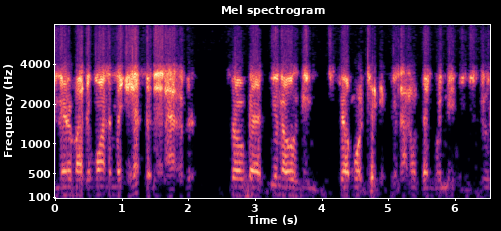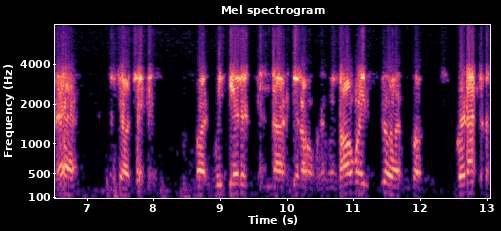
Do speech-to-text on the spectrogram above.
and everybody wanted to make an incident out of it so that, you know, he sell more tickets. And I don't think we need to do that to sell tickets. But we did it, and, uh, you know, it was always good. But right after the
